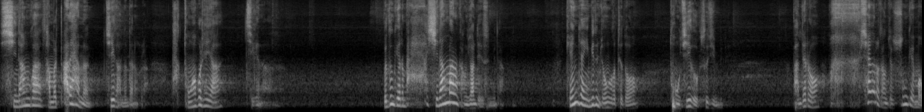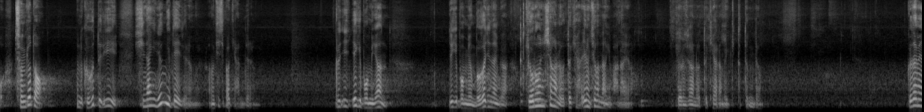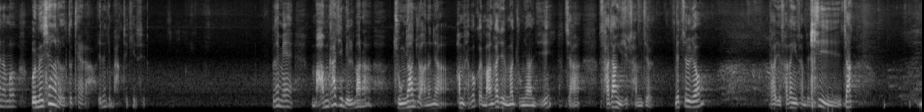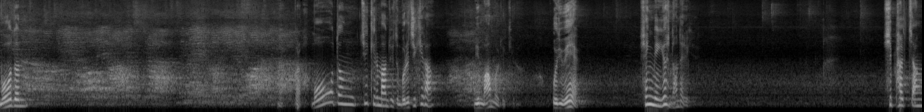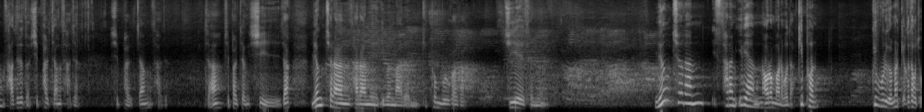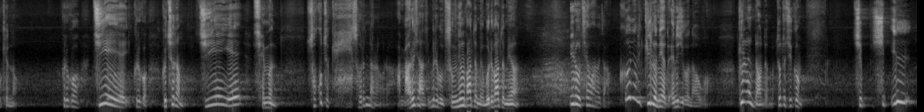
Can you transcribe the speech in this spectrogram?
신앙과 삶을 따라하면 지혜가 안 난다는 거라. 딱 통합을 해야 지혜가 나. 어떤 교회는 막 신앙만 강조한 데 있습니다. 굉장히 믿음 좋은 것 같아도 통지가 없어집니다. 반대로 막 생활을 강조, 순교, 뭐 전교도 근데 그것들이 신앙이 연결돼야 되는 거예요. 엉치밖에 안 되는 거예요. 여기 보면 여기 보면 뭐가 지나면 결혼 생활을 어떻게 하라 이런 적어놓은 게 많아요. 생활을 어떻게 하라면 등등. 그 다음에는 뭐 어느 생활을 어떻게 해라 이런 게 막 적혀 있어요. 그 다음에 마음가짐이 얼마나 중요한 줄 아느냐 한번 해볼까요? 마음가짐이 얼마나 중요한지 자 4장 23절 몇 절요? 4장 23절 시작 모든 모든 지킬 만족에서 뭐를 지키라? 네 마음을 지키라. 어디 왜? 생명이 여기서 나온다 이렇게. 18장 4절에도 18장 4절. 18장 4절. 자, 18장 시작. 명철한 사람의 입은 말은 깊은 물과 같 지혜의 샘은 명철한 사람 입에 나오는 말은 뭐다? 깊은 그 부분이 얼마나 깨끗하고 좋겠노. 그리고 지혜 그리고 그처럼 지혜의 샘은 속구쳐 계속 흐른다는 거라. 아, 마르지 않습니다. 뭐 성령을 받으면, 머리 받으면, 이런 걸 체험하면서 끊임없이 길러내야 돼. 에너지가 나오고. 길러내야 나온단 말이야. 저도 지금 10, 11,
